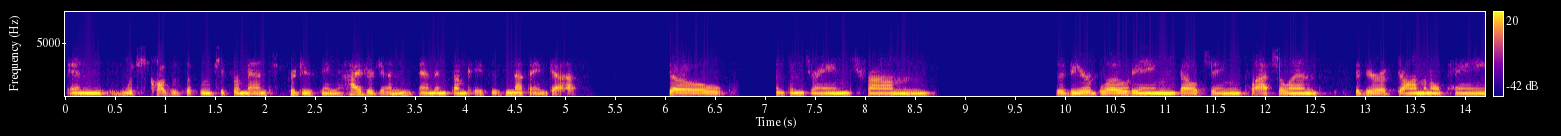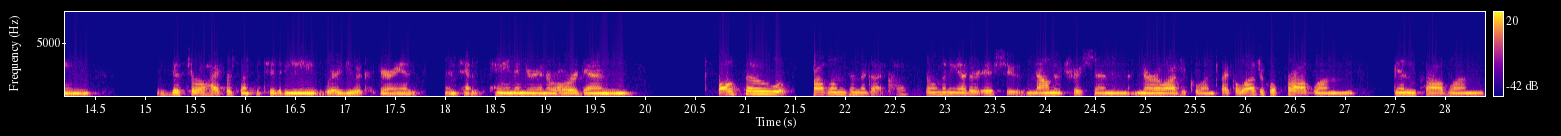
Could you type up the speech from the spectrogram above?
and which causes the food to ferment, producing hydrogen and in some cases methane gas. So symptoms range from severe bloating, belching, flatulence, severe abdominal pain, visceral hypersensitivity where you experience intense pain in your inner organs. Also, problems in the gut cause so many other issues malnutrition, neurological and psychological problems, skin problems.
